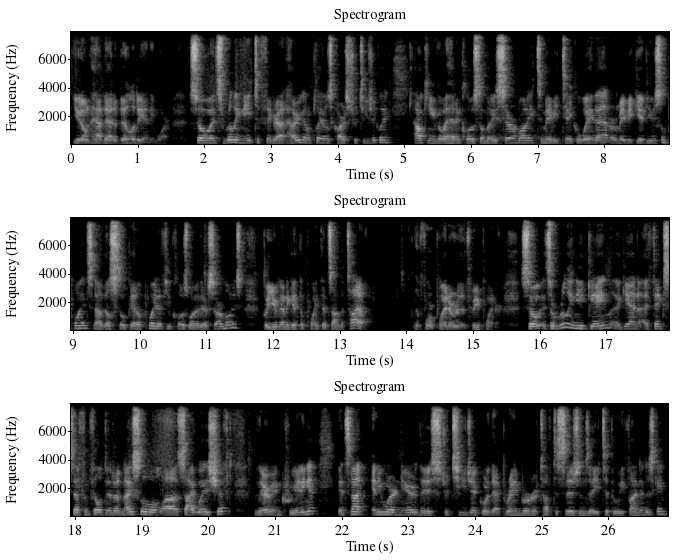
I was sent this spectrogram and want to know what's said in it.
you don't have that ability anymore. So it's really neat to figure out how you're going to play those cards strategically. How can you go ahead and close somebody's ceremony to maybe take away that or maybe give you some points? Now, they'll still get a point if you close one of their ceremonies, but you're going to get the point that's on the tile the four pointer or the three pointer. So it's a really neat game. Again, I think Stefan Feld did a nice little uh, sideways shift there in creating it. It's not anywhere near the strategic or that brain burner tough decisions that you typically find in this game,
